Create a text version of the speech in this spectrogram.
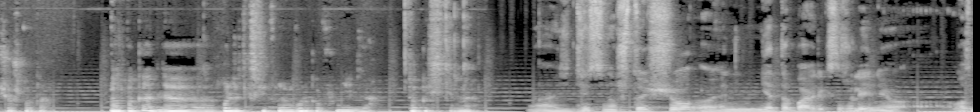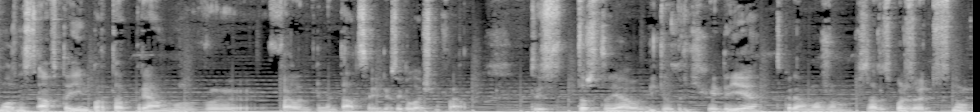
еще что-то. Но пока для пользовательских фреймворков нельзя, только системная. А, единственное, что еще они не добавили, к сожалению, возможность автоимпорта прямо в файл имплементации или в заголовочный файл. То есть то, что я увидел в других IDE, когда мы можем сразу использовать, ну,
